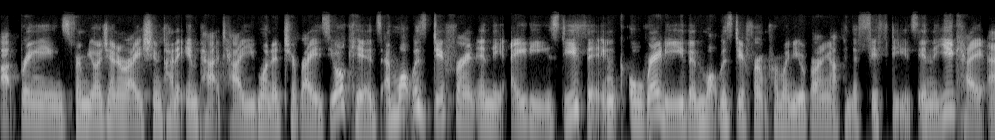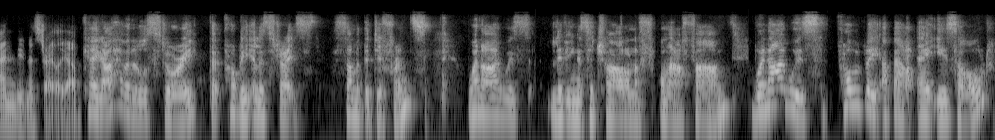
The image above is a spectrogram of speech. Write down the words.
upbringings from your generation kind of impact how you wanted to raise your kids? And what was different in the 80s, do you think, already than what was different from when you were growing up in the 50s in the UK and in Australia? Kate, I have a little story that probably illustrates some of the difference. When I was living as a child on, a, on our farm, when I was probably about eight years old,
